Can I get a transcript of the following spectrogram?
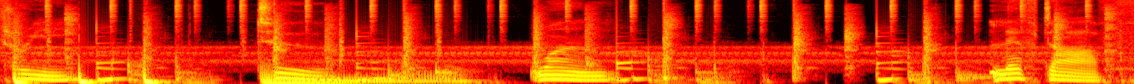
three, two, one. Lift off.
